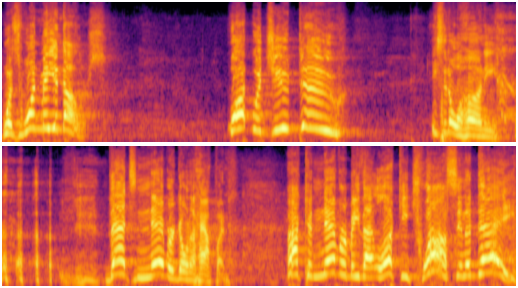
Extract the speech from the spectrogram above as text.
was $1 million, what would you do? He said, Oh, honey, that's never going to happen. I could never be that lucky twice in a day.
